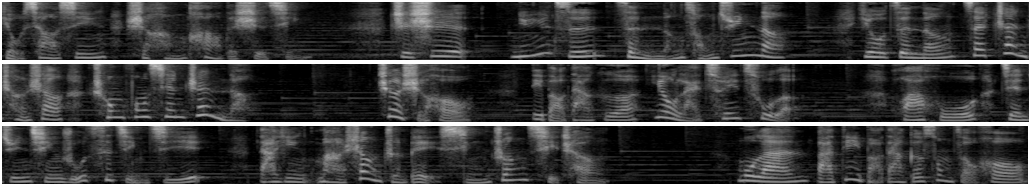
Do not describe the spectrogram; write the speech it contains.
有孝心是很好的事情，只是女子怎能从军呢？又怎能在战场上冲锋陷阵呢？这时候，地保大哥又来催促了。花狐见军情如此紧急。答应马上准备行装启程。木兰把地保大哥送走后，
